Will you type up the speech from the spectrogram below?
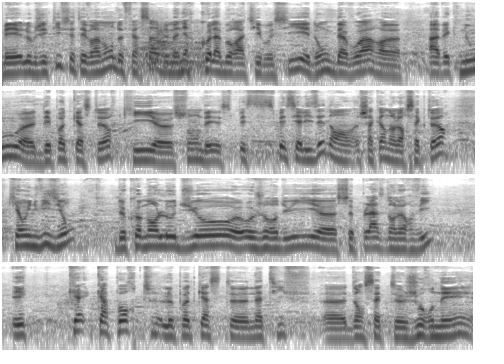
Mais l'objectif c'était vraiment de faire ça de manière collaborative aussi et donc d'avoir euh, avec nous des podcasteurs qui sont des spécialisés dans chacun dans leur secteur, qui ont une vision de comment l'audio euh, aujourd'hui euh, se place dans leur vie et qu'apporte le podcast euh, dans cette journée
